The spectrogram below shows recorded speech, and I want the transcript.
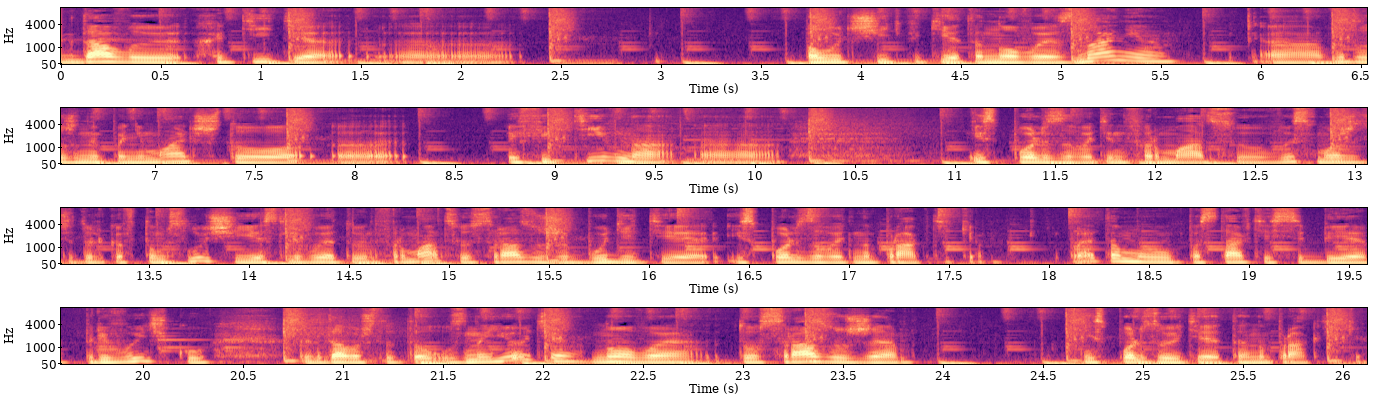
Когда вы хотите э, получить какие-то новые знания, э, вы должны понимать, что э, эффективно использовать информацию вы сможете только в том случае, если вы эту информацию сразу же будете использовать на практике. Поэтому поставьте себе привычку, когда вы что-то узнаете новое, то сразу же используйте это на практике.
